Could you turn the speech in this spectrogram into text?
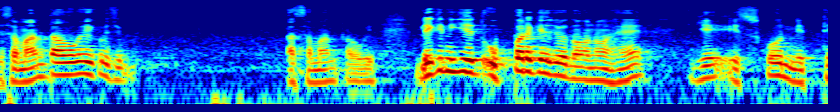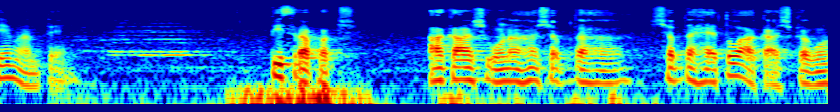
समानता हो गई, कुछ असमानता होगी। लेकिन ये ऊपर के जो दोनों हैं, ये इसको नित्य मानते हैं। तीसरा पक्ष, आकाश गुण शब्द। शब्द है तो आकाश का गुण।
